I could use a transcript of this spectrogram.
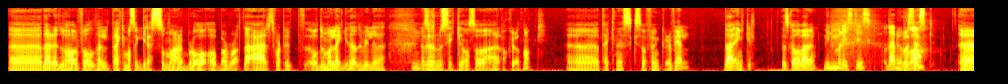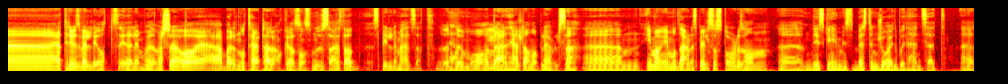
Uh, det er det du har å forholde deg til. Det er ikke masse gress, og nå er det blå og bla, bla. Det er svart-hvitt, og du må legge det du vil i det. Mm. Jeg syns musikken også er akkurat nok. Uh, teknisk så funker det fjell. Det er enkelt. Det skal det være. Minimalistisk, og det er bra. Eh, jeg trives veldig godt i det Limbo-universet, og jeg har bare notert her, akkurat sånn som du sa i stad, spill det med headset. Du, Ja. du må, Mm. Det er en helt annen opplevelse. Uh, I mange moderne spill så står det sånn uh, This game is best enjoyed with headset. Eh,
